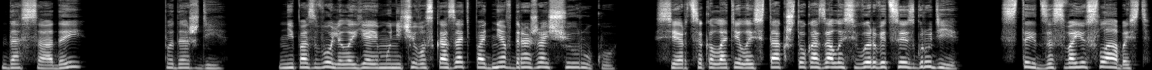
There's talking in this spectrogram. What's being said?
досадой. «Подожди», не позволила я ему ничего сказать, подняв дрожащую руку. Сердце колотилось так, что казалось вырвется из груди. Стыд за свою слабость,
